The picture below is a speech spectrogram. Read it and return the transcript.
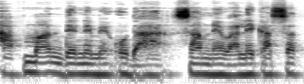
आप मान देने में उदार, सामने वाले का सत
